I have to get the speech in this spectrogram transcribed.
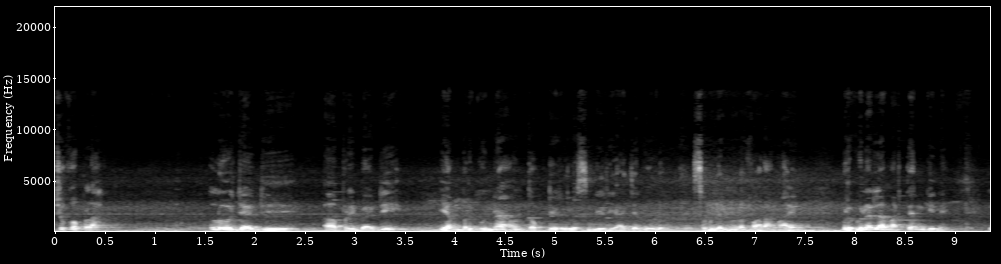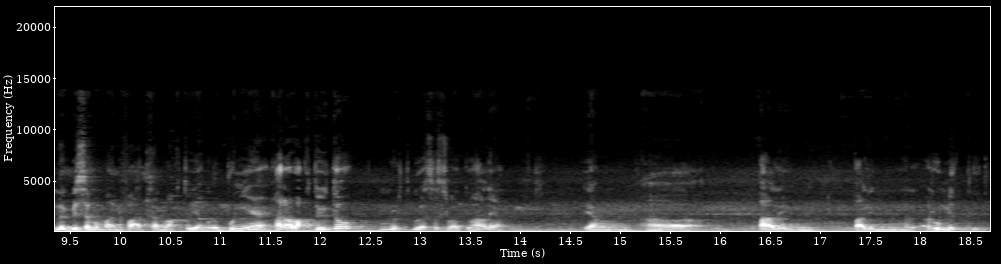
Cukup lah. Lu jadi uh, pribadi yang berguna untuk diri lu sendiri aja dulu sebelum lu ke orang lain. Berguna dalam artian gini lu bisa memanfaatkan waktu yang lu punya karena waktu itu menurut gue sesuatu hal yang yang uh, paling paling rumit gitu.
